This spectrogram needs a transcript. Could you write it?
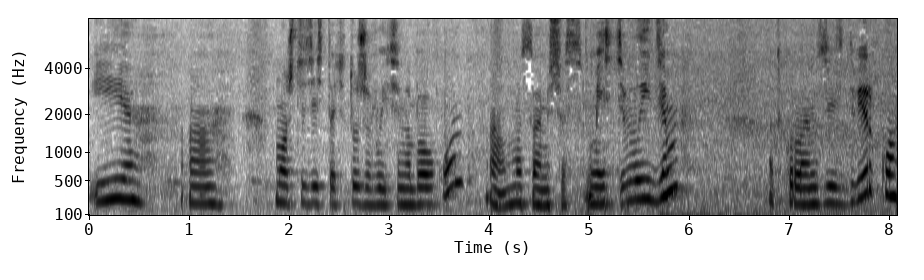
И можете здесь, кстати, тоже выйти на балкон. А, мы с вами сейчас вместе выйдем. Откроем здесь дверку.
